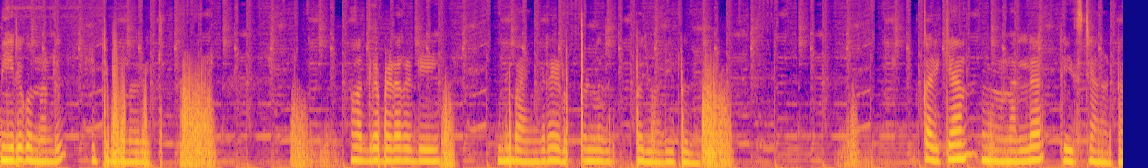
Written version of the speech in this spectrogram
നീരൊക്കെ ഒന്നുകൊണ്ട് ഉറ്റി പോകുന്നവർ വയ്ക്കും ആഗ്രപേട റെഡി ഇത് ഭയങ്കര എളുപ്പമുള്ള പരിപാടി കിട്ടുന്നത് കഴിക്കാൻ നല്ല ടേസ്റ്റാണ് കേട്ടോ.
